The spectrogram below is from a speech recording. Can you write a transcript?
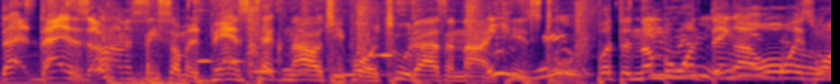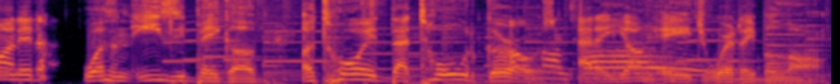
That that is honestly some advanced technology for a 2009 kids really- toy. But the number it one really thing I always though. wanted was an easy bake oven, a toy that told oh girls Oh at a young age where they belong.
